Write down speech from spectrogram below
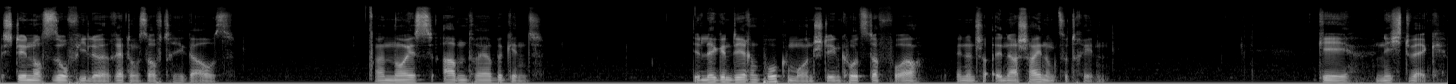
Es stehen noch so viele Rettungsaufträge aus. Ein neues Abenteuer beginnt. Die legendären Pokémon stehen kurz davor, in, in Erscheinung zu treten. Geh nicht weg.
